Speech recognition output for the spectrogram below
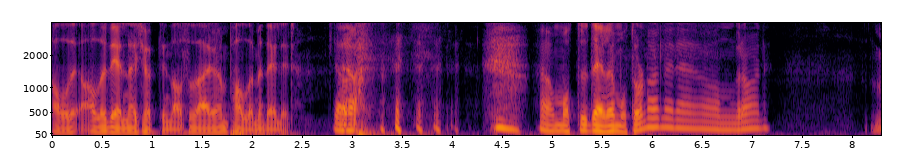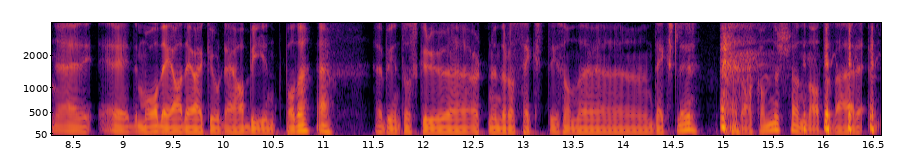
alle, alle delene er kjøpt inn da, så det er jo en palle med deler. Ja. ja, måtte du dele motoren, da, eller er bra? Eller? Jeg, jeg Eh, må det, ja. Det har jeg ikke gjort. Jeg har begynt på det. Ja. Jeg har begynt å skru eh, 1860 sånne eh, deksler. Og da kan du skjønne at det er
